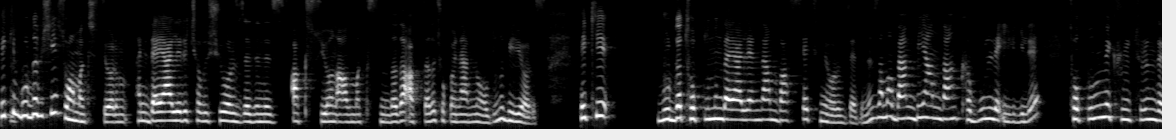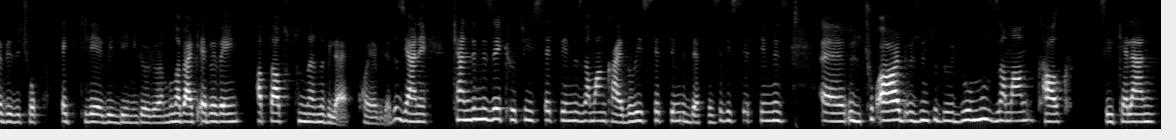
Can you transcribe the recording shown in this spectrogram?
Peki burada bir şey sormak istiyorum. Hani değerleri çalışıyoruz dediniz. Aksiyon alma kısmında da akta da çok önemli olduğunu biliyoruz. Peki burada toplumun değerlerinden bahsetmiyoruz dediniz ama ben bir yandan kabulle ilgili toplumun ve kültürün de bizi çok etkileyebildiğini görüyorum. Buna belki ebeveyn hatta tutumlarını bile koyabiliriz. Yani kendimizi kötü hissettiğimiz zaman, kaygılı hissettiğimiz, depresif hissettiğimiz, çok ağır bir üzüntü duyduğumuz zaman kalk, silkelen,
